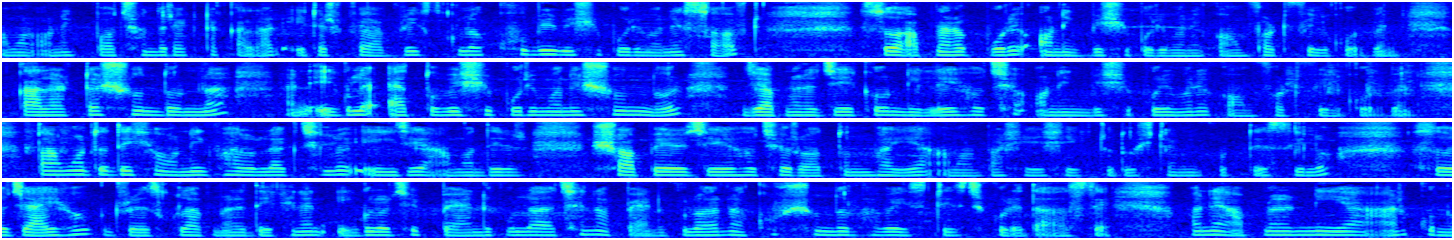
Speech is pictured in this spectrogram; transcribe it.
আমার অনেক পছন্দের একটা কালার এটার ফ্যাব্রিক্সগুলো খুবই বেশি পরিমাণে সফট সো আপনারা পরে অনেক বেশি পরিমাণে কমফর্ট ফিল করবেন। কালারটা সুন্দর না অ্যান্ড এগুলো এত বেশি পরিমাণে সুন্দর যে আপনারা যে কেউ নিলেই হচ্ছে অনেক বেশি পরিমাণে কমফর্ট ফিল করবেন। তো আমার তো দেখে অনেক ভালো লাগছিল, এই যে আমাদের শপের যে হচ্ছে রতন ভাইয়া, আমার পাশে এসে একটু দুষ্টামি করতেছিল। সো যাই হোক ড্রেসগুলো আপনারা দেখে নেন। এগুলোর যে প্যান্টগুলো আছে না, প্যান্টগুলো না খুব সুন্দরভাবে স্টিচ করে দেওয়া আছে। মানে আপনার নিয়ে আর কোনো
